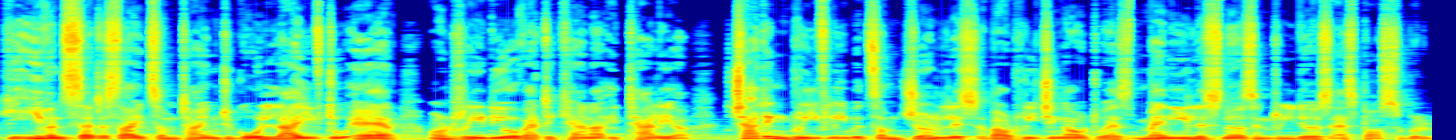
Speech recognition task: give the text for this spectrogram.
He even set aside some time to go live to air on Radio Vaticana Italia, chatting briefly with some journalists about reaching out to as many listeners and readers as possible.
